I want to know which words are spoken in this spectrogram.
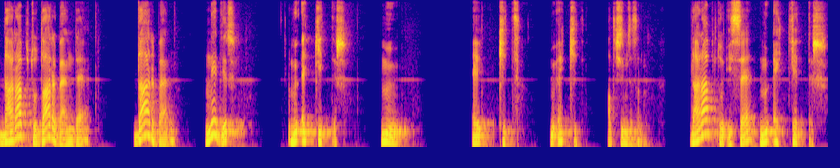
darabtu darbende darben nedir? Müekkittir. Müekkit. Müekkit. Altı çizim yazalım. Darabtu ise müekkettir.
